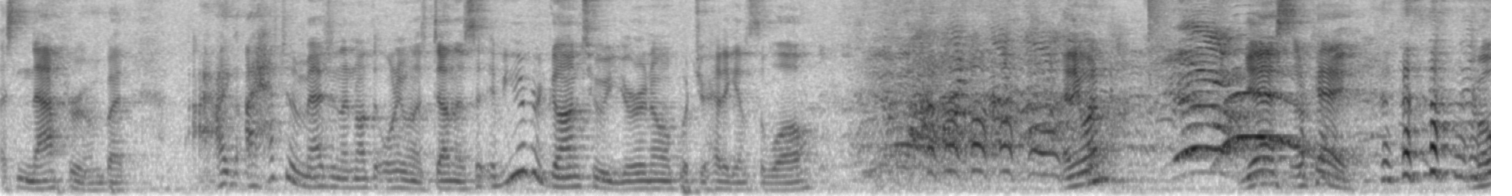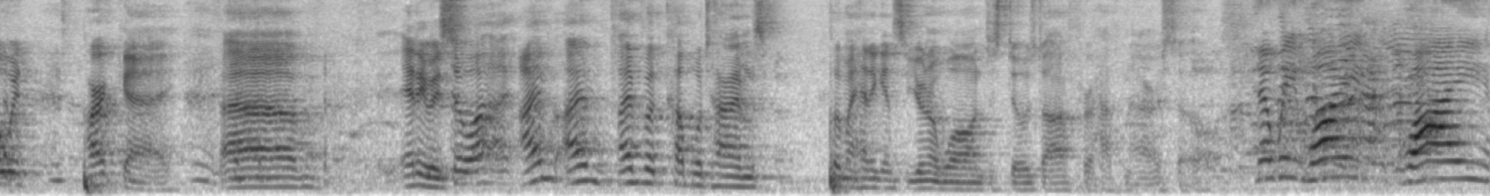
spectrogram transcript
a nap room. But I, I have to imagine I'm not the only one that's done this. Have you ever gone to a urinal and put your head against the wall? Anyone? Yes. Okay. Mowat Park guy. Um, anyway, so I, I've, I've, I've a couple times put my head against the urinal wall and just dozed off for half an hour or so. No, wait, why? Why?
